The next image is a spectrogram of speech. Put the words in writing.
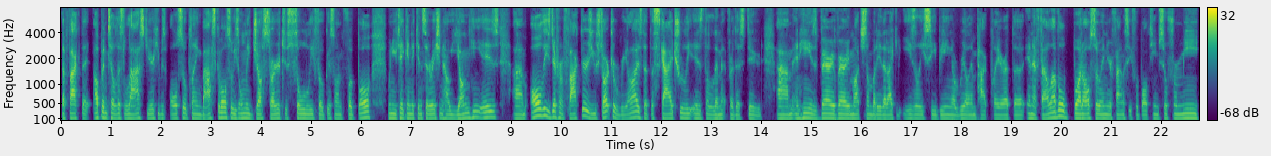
the fact that up until this last year he was also playing basketball. So he's only just started to solely focus on football. When you take into consideration how young he is um, all these different factors you start to realize that the sky truly is the limit for this dude. Um, and he is very very much somebody that i could easily see being a real impact player at the nfl level but also in your fantasy football team. So for me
